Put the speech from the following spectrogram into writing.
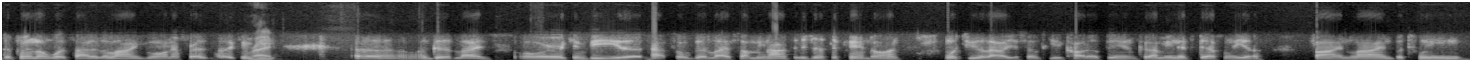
depending on what side of the line you're on in Fresno. It can right. be uh, a good life, or it can be the not so good life. So I mean, honestly, it just depends on what you allow yourself to get caught up in. Because I mean, it's definitely a fine line between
